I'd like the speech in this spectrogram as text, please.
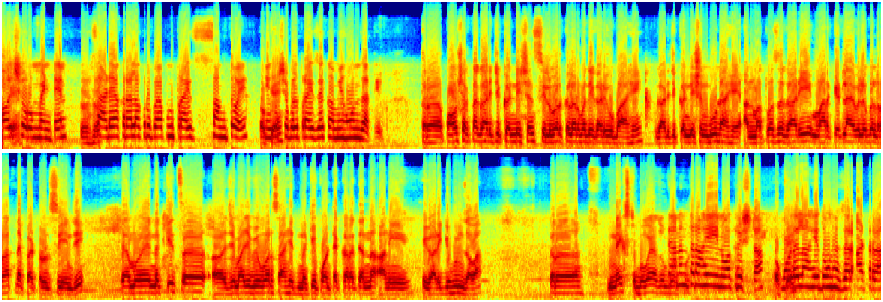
All showroom maintain. साडे अकरा लाख रुपये आपण प्राइस सांगतोय. निगोशिएबल प्राइस आहे. कमी होऊन जातील. तर पाहू शकता गाडीची कंडिशन सिल्वर कलरमध्ये गाडी उभा आहे. गाडीची कंडिशन गुड आहे आणि महत्वाचं गाडी मार्केटला अवेलेबल राहत नाही पेट्रोल सीएनजी त्यामुळे नक्कीच जे माझे व्ह्युअर्स आहेत नक्की कॉन्टॅक्ट करा त्यांना आणि ही गाडी घेऊन जावा. तर नेक्स्ट बघूया अजून. त्यानंतर आहे इनोवा क्रिस्टा. मॉडेल आहे दोन हजार अठरा.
